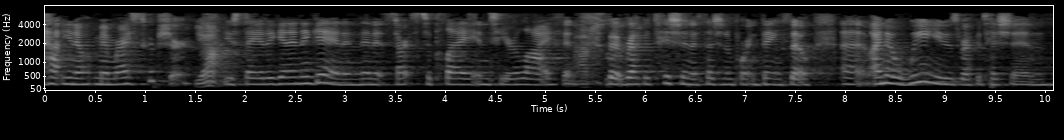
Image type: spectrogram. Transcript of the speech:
ha- you know, memorize scripture. Yeah. You say it again and again, and then it starts to play into your life. And Absolutely. but repetition is such an important thing. So um, I know we use repetition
